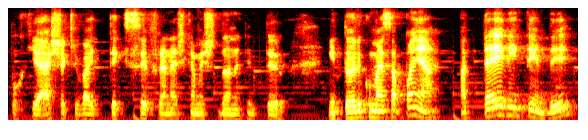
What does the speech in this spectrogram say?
porque acha que vai ter que ser freneticamente estudando o tempo inteiro. Então ele começa a apanhar. Até ele entender,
